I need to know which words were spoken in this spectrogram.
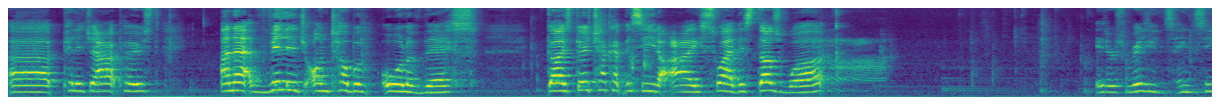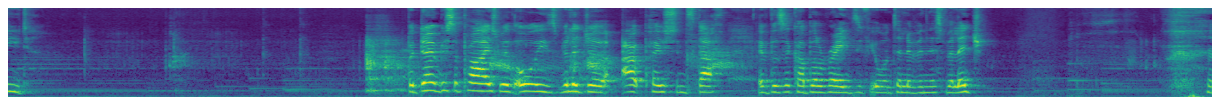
Uh, pillager outpost and a village on top of all of this. Guys, go check out the seed. I swear this does work. It is really insane seed. But don't be surprised with all these villager outposts and stuff if there's a couple of raids if you want to live in this village.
